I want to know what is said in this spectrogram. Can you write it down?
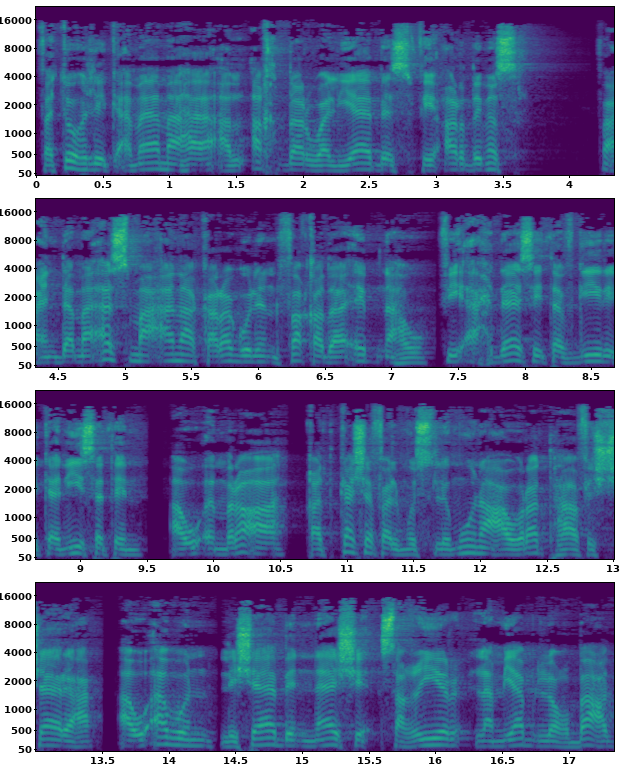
فتهلك أمامها الأخضر واليابس في أرض مصر. فعندما أسمع أنا كرجل فقد ابنه في أحداث تفجير كنيسة أو امرأة قد كشف المسلمون عورتها في الشارع أو أب لشاب ناشئ صغير لم يبلغ بعد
